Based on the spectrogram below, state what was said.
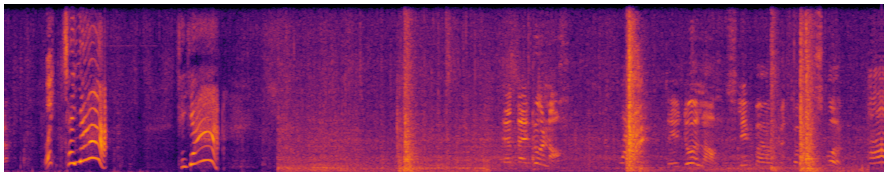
Ja. โอ้ยชายาชายา Detta är dollar. หวา Det är dollar. Slippa betala ström. อ๋อ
